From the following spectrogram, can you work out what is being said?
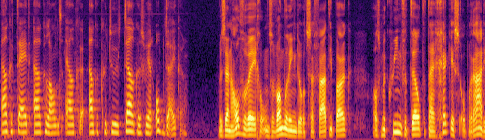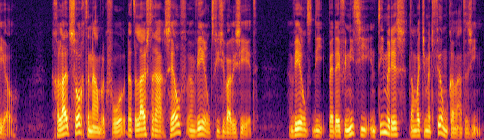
elke tijd, elk land, elke, elke cultuur telkens weer opduiken. We zijn halverwege onze wandeling door het Safati-park als McQueen vertelt dat hij gek is op radio. Geluid zorgt er namelijk voor dat de luisteraar zelf een wereld visualiseert. Een wereld die per definitie intiemer is dan wat je met film kan laten zien.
